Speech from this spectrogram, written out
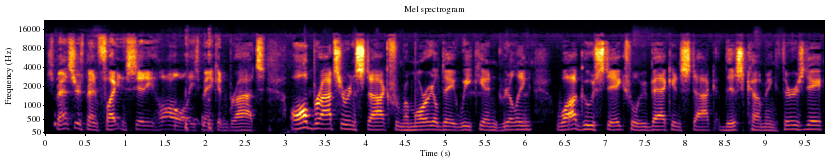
Spencer's been fighting City Hall while he's making brats. All brats are in stock for Memorial Day weekend grilling. Wagyu steaks will be back in stock this coming Thursday,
